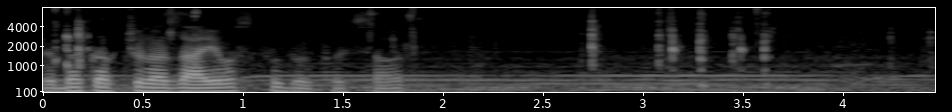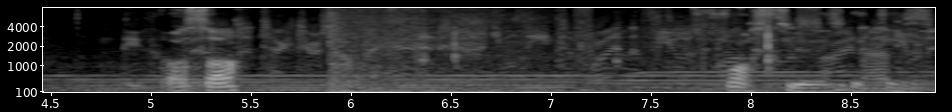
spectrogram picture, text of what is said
De bekapcsol az iOS, tudod, hogy szar. Fasza. Faszt jözzget ez.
